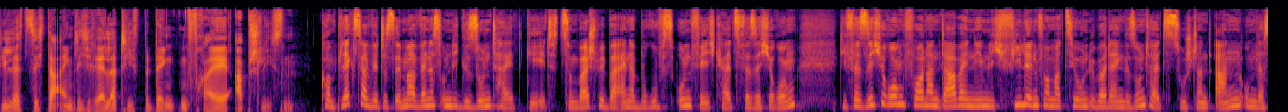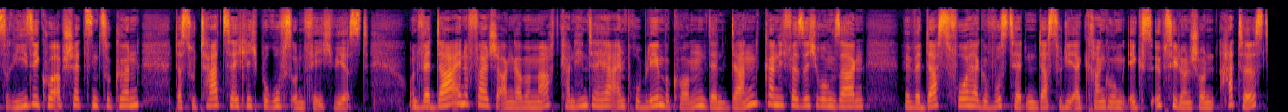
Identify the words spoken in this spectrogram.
die lässt sich da eigentlich relativ bedenkenfrei abschließen. Komplexer wird es immer, wenn es um die Gesundheit geht, zum Beispiel bei einer Berufsunfähigkeitsversicherung. Die Versicherungen fordern dabei nämlich viele Informationen über deinen Gesundheitszustand an, um das Risiko abschätzen zu können, dass du tatsächlich berufsunfähig wirst. Und wer da eine falsche Angabe macht, kann hinterher ein Problem bekommen, denn dann kann die Versicherung sagen, wenn wir das vorher gewusst hätten, dass du die Erkrankung XY schon hattest,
